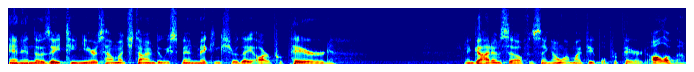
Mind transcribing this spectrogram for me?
And in those 18 years, how much time do we spend making sure they are prepared? And God Himself is saying, I want my people prepared, all of them,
